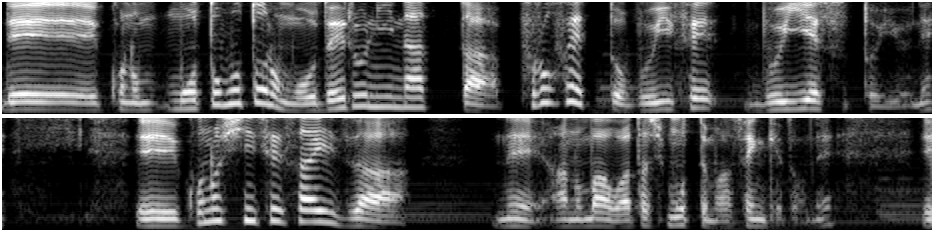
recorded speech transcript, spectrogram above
でこの元々のモデルになったプロフェット VS というね、えー、このシンセサイザーねあのまあ私持ってませんけどね、え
